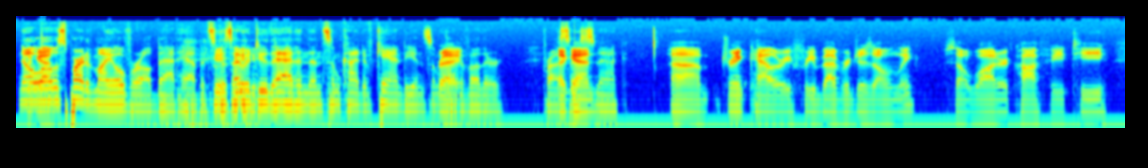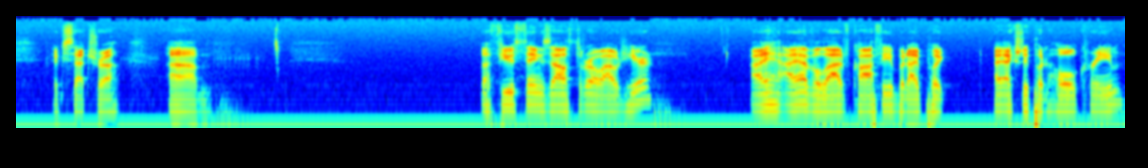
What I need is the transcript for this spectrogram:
No, Again. well, it was part of my overall bad habits because I would do that and then some kind of candy and some Right. kind of other processed Again. snack. Um, drink calorie-free beverages only, so water, coffee, tea, etc. Um, a few things I'll throw out here. I I have a lot of coffee, but I put I actually put whole cream.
